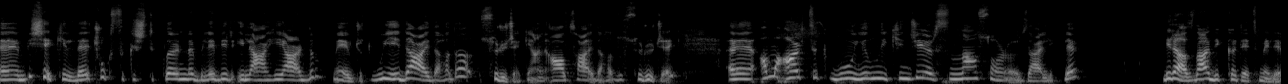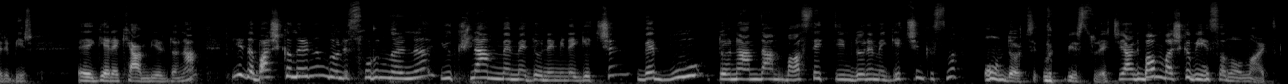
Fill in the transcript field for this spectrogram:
E, bir şekilde çok sıkıştıklarında bile bir ilahi yardım mevcut. Bu 7 ay daha da sürecek yani 6 ay daha da sürecek. E, ama artık bu yılın ikinci yarısından sonra özellikle biraz daha dikkat etmeleri bir e, gereken bir dönem. Bir de başkalarının böyle sorunlarını yüklenmeme dönemine geçin ve bu dönemden bahsettiğim döneme geçin kısmı 14 yıllık bir süreç. Yani bambaşka bir insan olun artık.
